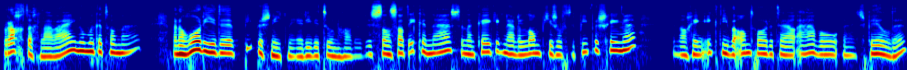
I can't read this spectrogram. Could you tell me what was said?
prachtig lawaai, noem ik het dan maar. Maar dan hoorde je de piepers niet meer die we toen hadden. Dus dan zat ik ernaast en dan keek ik naar de lampjes of de piepers gingen. En dan ging ik die beantwoorden terwijl Abel uh, speelde.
